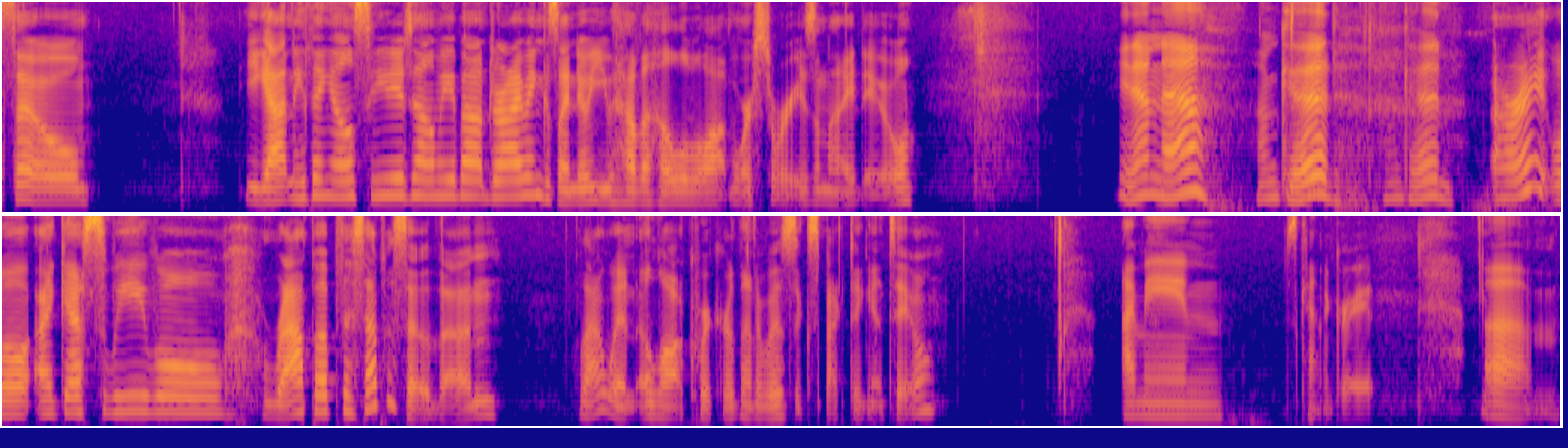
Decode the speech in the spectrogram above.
So, you got anything else you need to tell me about driving? Because I know you have a hell of a lot more stories than I do. Yeah, nah, I'm good. I'm good. All right. Well, I guess we will wrap up this episode then. That went a lot quicker than I was expecting it to. I mean, it's kind of great. Um,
